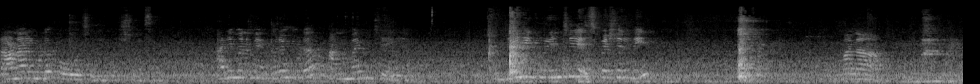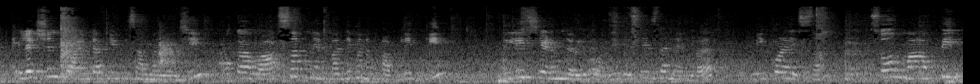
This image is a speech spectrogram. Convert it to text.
ప్రాణాలు కూడా పోవచ్చు ఈ అది మనం ఎవరు కూడా అన్మైండ్ చేయాలి. దీని గురించి ఎస్పెషల్లీ మన ఎలక్షన్ పాయింట్ ఆఫ్ వ్యూకి సంబంధించి ఒక వాట్సాప్ నెంబర్ని మన పబ్లిక్కి రిలీజ్ చేయడం జరుగుతుంది. దిస్ ఈస్ ద నెంబర్ మీకు కూడా ఇస్తాం. సో మా పిన్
